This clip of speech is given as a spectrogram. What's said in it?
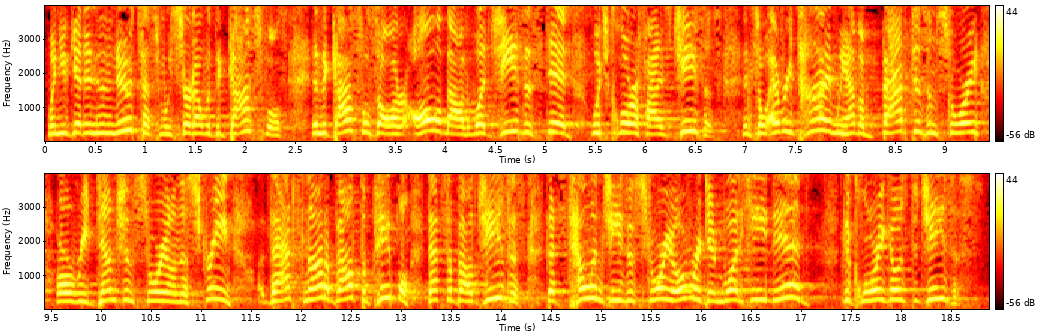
When you get into the New Testament, we start out with the Gospels, and the Gospels are all about what Jesus did, which glorifies Jesus. And so every time we have a baptism story or a redemption story on the screen, that's not about the people. That's about Jesus. That's telling Jesus' story over again, what he did. The glory goes to Jesus.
